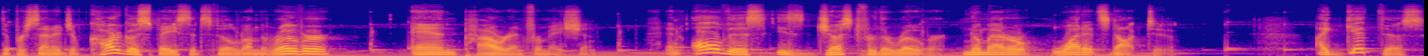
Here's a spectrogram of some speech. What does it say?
the percentage of cargo space that's filled on the rover, and power information. And all this is just for the rover, no matter what it's docked to. I get this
